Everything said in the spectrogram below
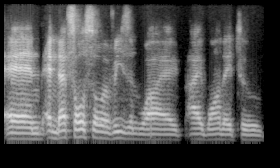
and and that's also a reason why I wanted to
